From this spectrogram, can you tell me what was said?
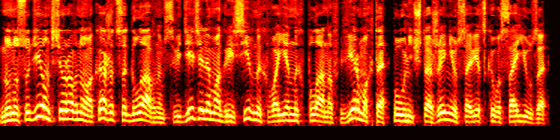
Но на суде он все равно окажется главным свидетелем агрессивных военных планов вермахта по уничтожению Советского Союза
